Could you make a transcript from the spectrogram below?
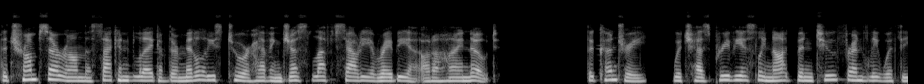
The Trumps are on the second leg of their Middle East tour having just left Saudi Arabia on a high note. The country, which has previously not been too friendly with the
